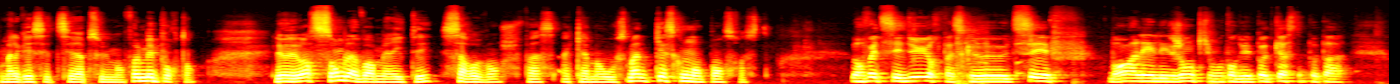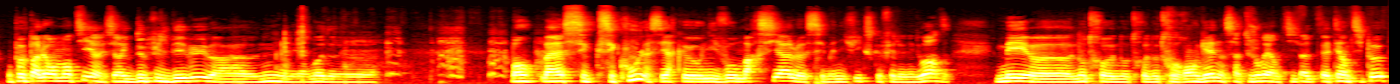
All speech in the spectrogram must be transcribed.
malgré cette série absolument folle. Mais pourtant, Leon Edwards semble avoir mérité sa revanche face à Kamaru Usman. Qu'est-ce qu'on en pense, Rust? En fait, c'est dur parce que, tu sais, bon, les, les gens qui ont entendu les podcasts, on peut pas, on peut pas leur mentir. Et c'est vrai que depuis le début, bah, nous, on est en mode, euh, bon, bah, c'est, cool. C'est-à-dire qu'au niveau martial, c'est magnifique ce que fait Leon Edwards. Mais, euh, notre, notre, notre rengaine, ça a toujours été un petit, été un petit peu,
